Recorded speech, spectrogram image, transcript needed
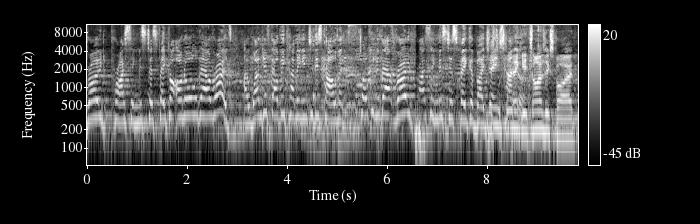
road pricing, Mr Speaker, on all of our roads. I wonder if they'll be coming into this parliament talking about road pricing, Mr Speaker, by Gene Tunney. Thank you. Time's expired.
